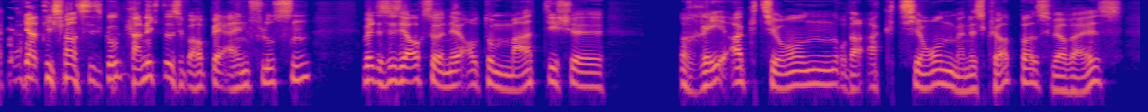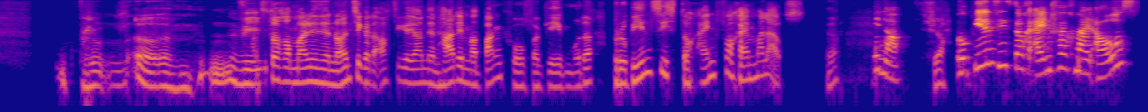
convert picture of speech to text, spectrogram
Ja, die Chance ist gut. Kann ich das überhaupt beeinflussen? Weil das ist ja auch so eine automatische Reaktion oder Aktion meines Körpers, wer weiß. Ähm, wie Hat doch einmal in den 90er oder 80er Jahren den Hademar Bankhofer geben, oder? Probieren Sie es doch einfach einmal aus. Ja? Genau. Ja. Probieren Sie es doch einfach mal aus.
